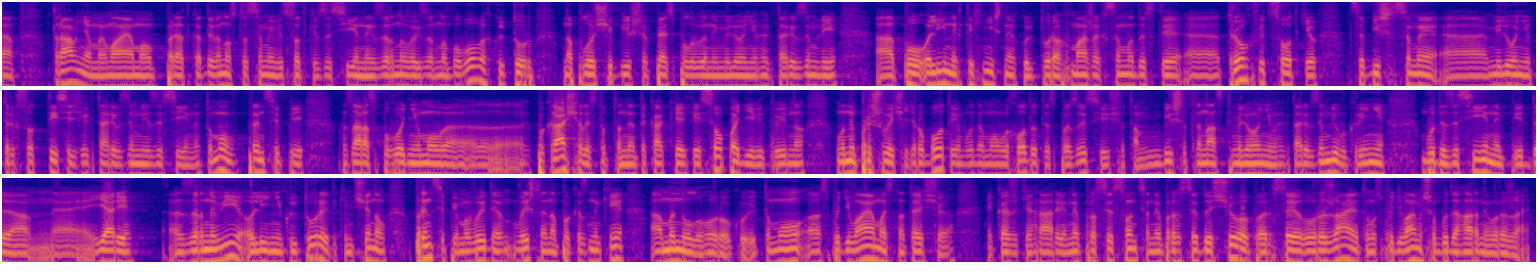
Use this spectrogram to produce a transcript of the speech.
травня ми маємо порядка 97% засіяних зернових зернобобових культур на площі більше 5,5 мільйонів гектарів землі. А по олійних технічних культурах в межах 73%, це більше 7 е, мільйонів 300 тисяч гектарів землі засіяне. Тому, в принципі, зараз погодні умови е, покращились, тобто не така кількість опадів. Відповідно, вони пришвидшать роботу і будемо виходити з позиції, що там більше 13 мільйонів гектарів землі в Україні буде засіяне під е, е, ярі е, зернові олійні культури. І таким чином, в принципі, ми вийде, вийшли на показники минулого року. І тому сподіваємось на те, що як кажуть аграрії, не проси сонця, не проси дощу, а проси урожаю. Тому сподіваємося, що буде гарний урожай.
